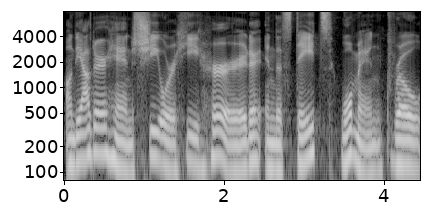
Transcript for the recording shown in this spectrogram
on the other hand, she or he heard in the states, women grow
